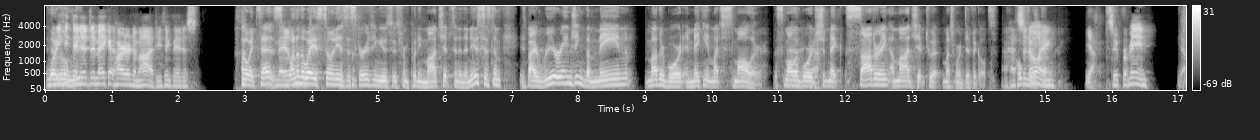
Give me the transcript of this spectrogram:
What do you think they did to make it harder to mod? Do you think they just Oh, it says one of the ways Sony is discouraging users from putting mod chips into the new system is by rearranging the main motherboard and making it much smaller. The smaller ah, board yeah. should make soldering a mod chip to it much more difficult. Ah, that's Hopefully annoying? can- Yeah, Super mean. yeah.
